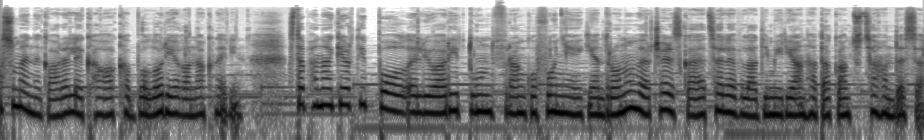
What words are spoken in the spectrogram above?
Ասում է նկարել է քաղաքը բոլոր եղանակներին։ Ստեփանակերտի Պոլ Էլյուարի տուն ֆրանկոֆոնիայի կենտրոնում վերջերս կայացել է Վլադիմիրի անհատական ցուցահանդեսը։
